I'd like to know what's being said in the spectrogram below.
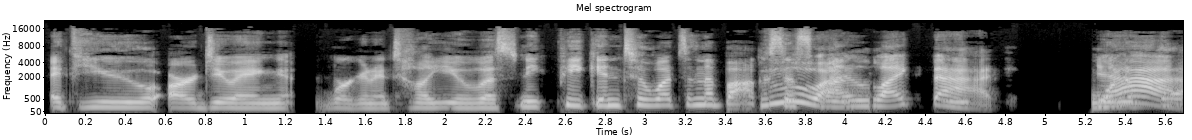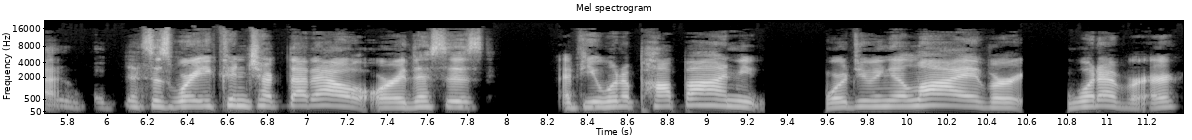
if you are doing, we're going to tell you a sneak peek into what's in the box. Ooh, I like that. Yeah. This is where you can check that out. Or this is, if you want to pop on, we're doing a live or whatever.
